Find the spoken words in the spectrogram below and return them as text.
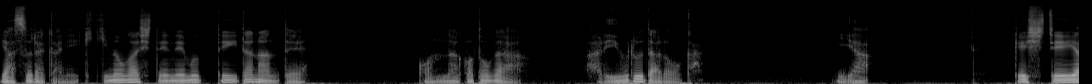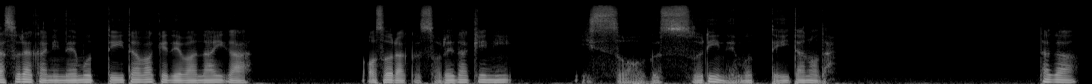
安らかに聞き逃して眠っていたなんて、こんなことがあり得るだろうか。いや、決して安らかに眠っていたわけではないが、おそらくそれだけに一層ぐっすり眠っていたのだ。だが、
